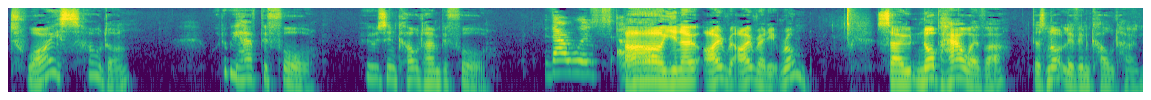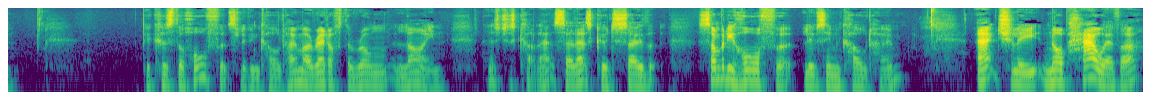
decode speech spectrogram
twice. Hold on. What did we have before? Who was in Cold Home before? That was. Um, Oh, you know, I, I read it wrong. So Nob, however, does not live in Cold Home because the Hawfoots live in Cold Home. I read off the wrong line. Let's just cut that. So that's good. So th- somebody Hawfoot lives in Cold Home. Actually, Nob, however,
